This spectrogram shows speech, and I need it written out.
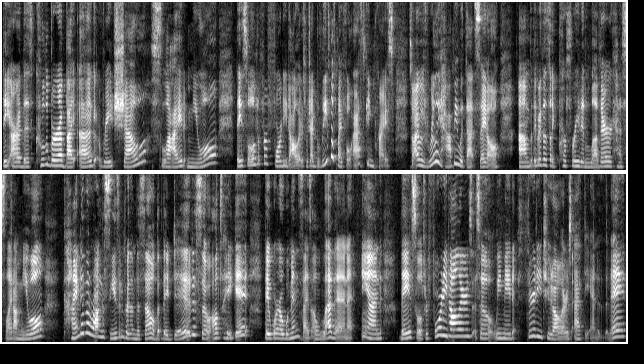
They are this Koolaburra by UGG Rachel Slide Mule. They sold for $40, which I believe was my full asking price. So I was really happy with that sale. Um, but they were this like perforated leather kind of slide on mule kind of the wrong season for them to sell, but they did, so I'll take it. They were a women's size 11 and they sold for $40, so we made $32 at the end of the day,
